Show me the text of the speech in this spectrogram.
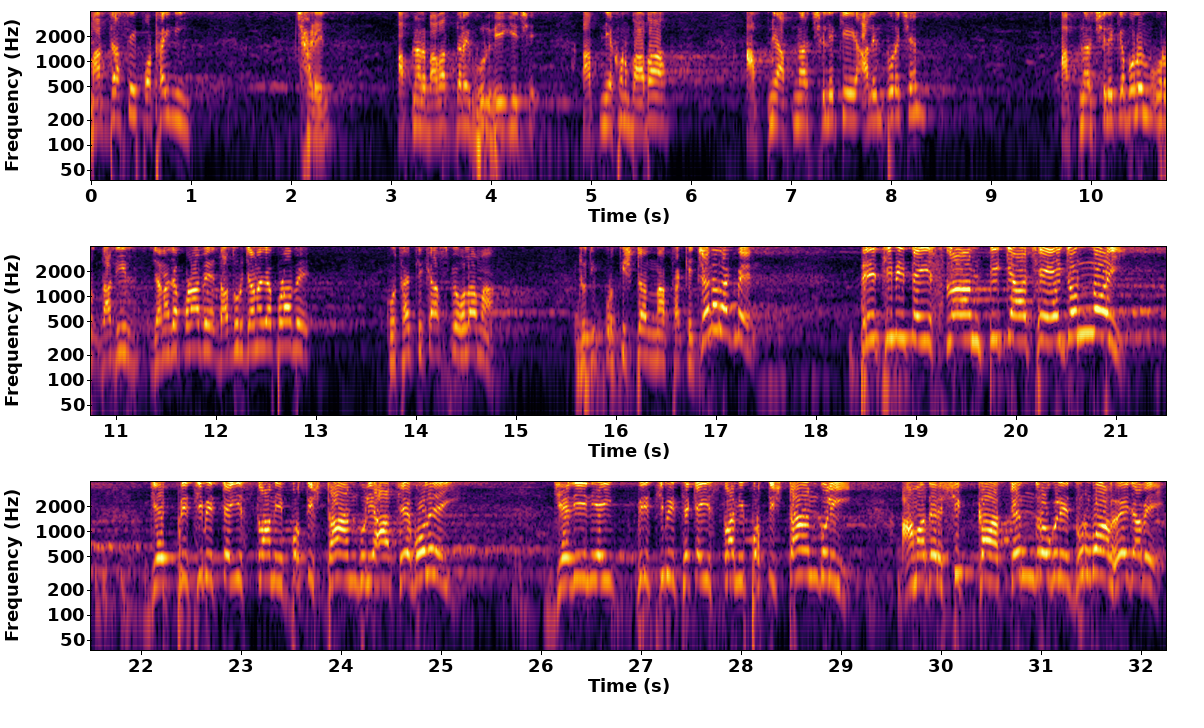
মাদ্রাসায় পঠায়নি। ছাড়েন, আপনার বাবার দ্বারাই ভুল হয়ে গিয়েছে। আপনি এখন বাবা, আপনি আপনার ছেলেকে আলেম করেছেন? আপনার ছেলেকে বলুন, ওর দাদির জানাজা পড়াবে, দাদুর জানাজা পড়াবে। কোথায় থেকে আসবে ওলামা? যদি প্রতিষ্ঠান না থাকে, জেনে রাখবেন, পৃথিবীতে ইসলাম টিকে আছে এই জন্যই যে পৃথিবীতে ইসলামী প্রতিষ্ঠানগুলি আছে বলেই যেদিন এই পৃথিবী থেকে ইসলামী প্রতিষ্ঠানগুলি, আমাদের শিক্ষা কেন্দ্রগুলি দুর্বল হয়ে যাবে,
